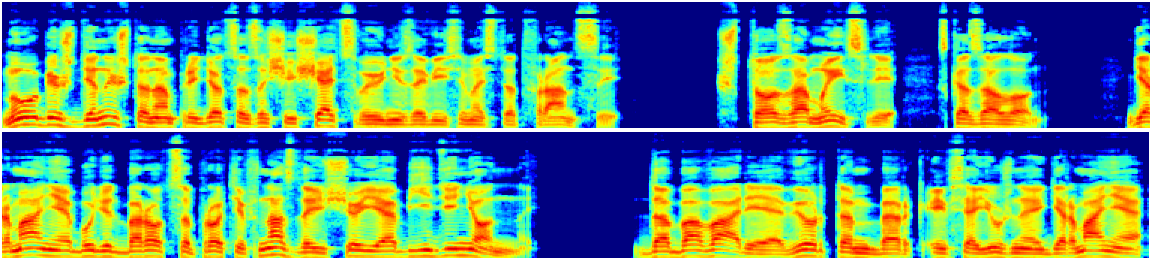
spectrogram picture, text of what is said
Мы убеждены, что нам придется защищать свою независимость от Франции. Что за мысли, сказал он. Германия будет бороться против нас, да еще и объединенной. Да Бавария, Вюртемберг и вся Южная Германия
